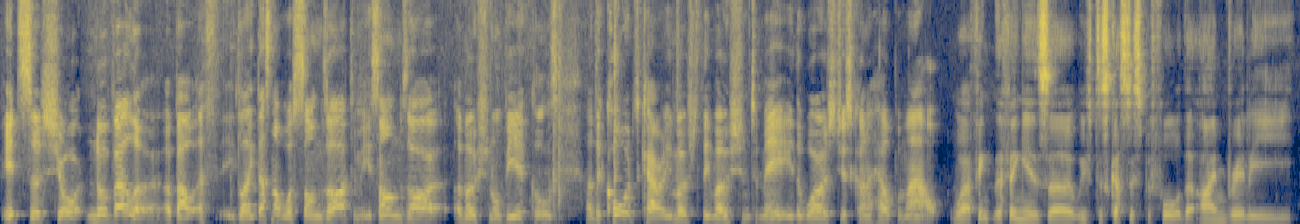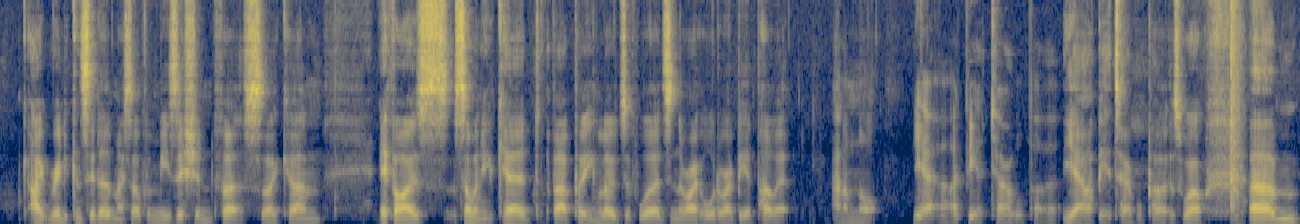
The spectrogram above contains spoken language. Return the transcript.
It's a short novella about a th- like that's not what songs are to me. Songs are emotional vehicles, and the chords carry most of the emotion to me. The words just kind of help them out. Well, I think the thing is, uh, we've discussed this before that I'm really, I really consider myself a musician first. Like, um, if I was someone who cared about putting loads of words in the right order, I'd be a poet, and I'm not. Yeah, I'd be a terrible poet. Yeah, I'd be a terrible poet as well. Um,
